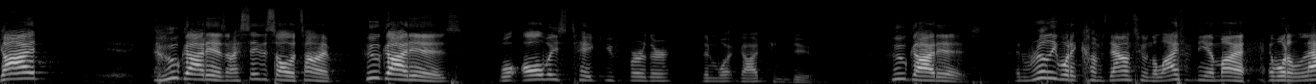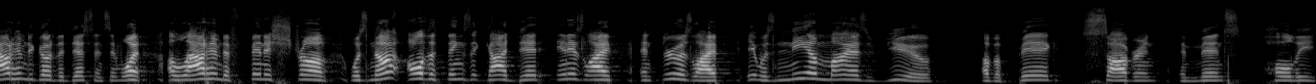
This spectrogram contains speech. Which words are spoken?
God, who God is, and I say this all the time, who God is will always take you further than what God can do. Who God is. And really, what it comes down to in the life of Nehemiah and what allowed him to go to the distance and what allowed him to finish strong was not all the things that God did in his life and through his life. It was Nehemiah's view of a big, sovereign, immense, holy,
